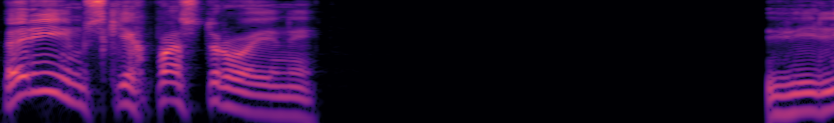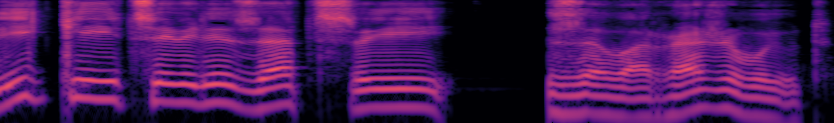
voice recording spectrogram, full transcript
римских построены. Великие цивилизации завораживают.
